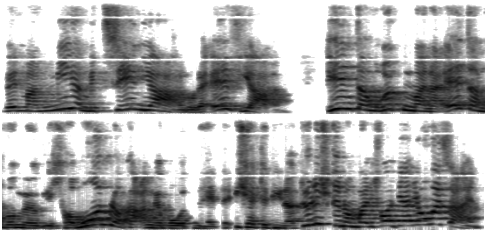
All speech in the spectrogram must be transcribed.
wenn man mir mit zehn Jahren oder elf Jahren hinterm Rücken meiner Eltern womöglich Hormonblocker angeboten hätte, ich hätte die natürlich genommen, weil ich wollte ja ein Junge sein.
